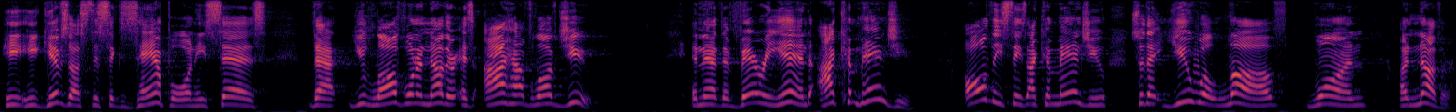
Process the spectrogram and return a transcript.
he, he gives us this example and he says that you love one another as I have loved you. And then at the very end, I command you. All these things I command you so that you will love one another.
